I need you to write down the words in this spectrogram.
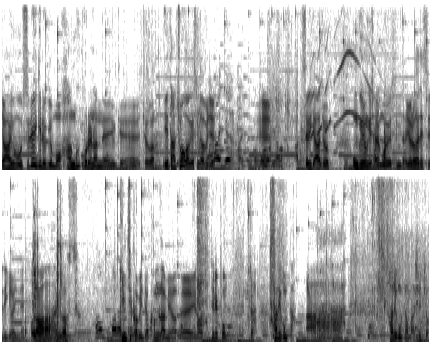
야 이거 쓰레기를 여기 뭐 한국 버려놨네 이렇게. 제가 이거 다 주워 가겠습니다 아버지. 예. 쓰레기 아주 옹기종기 잘 모여 있습니다. 여러 가지 쓰레기가 있네. 아 이거 김치컵인데 컵라면. 예, 이런 스티리폼. 자 사리곰탕. 아 사리곰탕 맛있죠.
